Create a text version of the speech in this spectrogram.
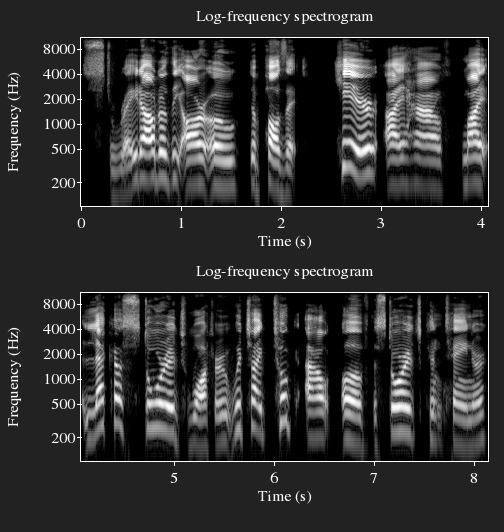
straight out of the RO deposit. Here I have my Leca storage water, which I took out of the storage container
